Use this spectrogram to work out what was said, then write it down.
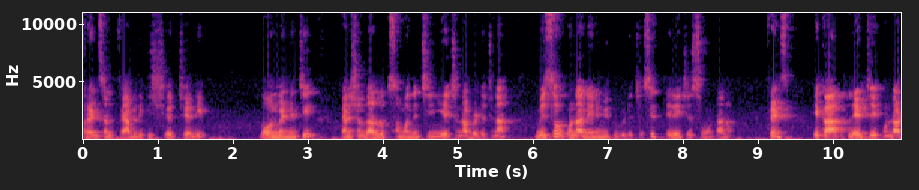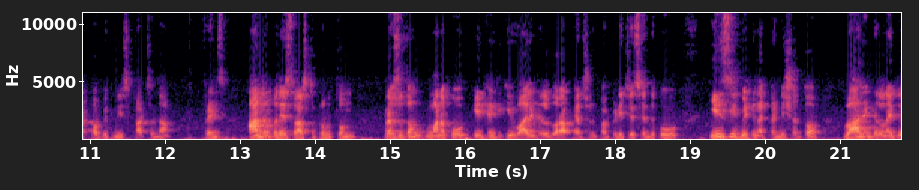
ఫ్రెండ్స్ అండ్ ఫ్యామిలీకి షేర్ చేయండి. గవర్నమెంట్ నుంచి పెన్షన్దారులకు సంబంధించి ఏ చిన్న అప్డేట్ వచ్చినా మిస్ అవ్వకుండా నేను మీకు వీడియో చేసి తెలియజేస్తూ ఉంటాను. ఫ్రెండ్స్ ఇక లేట్ చేయకుండా టాపిక్ని స్టార్ట్ చేద్దాం. ఫ్రెండ్స్ ఆంధ్రప్రదేశ్ రాష్ట్ర ప్రభుత్వం ప్రస్తుతం మనకు ఇంటింటికి వాలంటీర్ల ద్వారా పెన్షన్ పంపిణీ చేసేందుకు ఈసీ పెట్టిన కండిషన్తో వాలంటీర్లను అయితే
